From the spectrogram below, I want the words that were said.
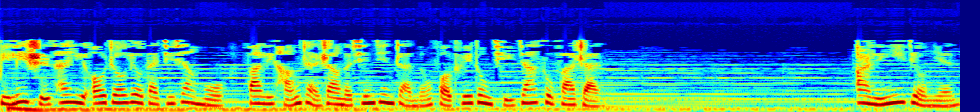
比利时参与欧洲六代机项目，巴黎航展上的新进展能否推动其加速发展？二零一九年，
